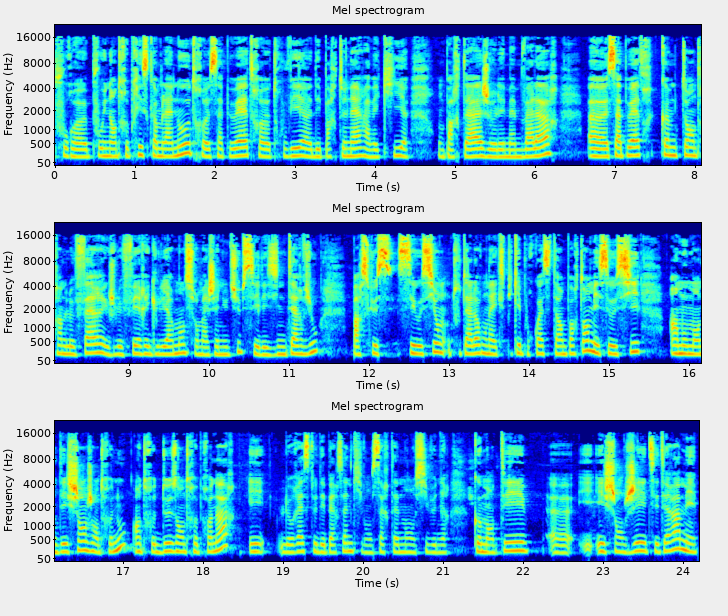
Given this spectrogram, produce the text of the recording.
pour pour une entreprise comme la nôtre, ça peut être trouver des partenaires avec qui on partage les mêmes valeurs. Ça peut être comme tu es en train de le faire et que je le fais régulièrement sur ma chaîne YouTube, c'est les interviews parce que c'est aussi, tout à l'heure on a expliqué pourquoi c'était important, mais c'est aussi un moment d'échange entre nous, entre deux entrepreneurs et le reste des personnes qui vont certainement aussi venir commenter, euh, échanger, etc. Mais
